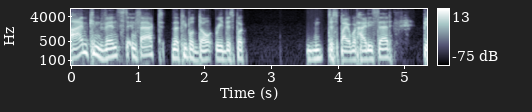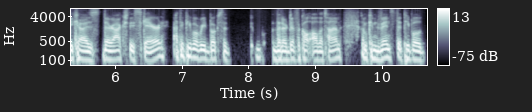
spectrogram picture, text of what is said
I'm convinced in fact that people don't read this book despite what heidi said because they're actually scared. I think people read books that that are difficult all the time. I'm convinced that people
